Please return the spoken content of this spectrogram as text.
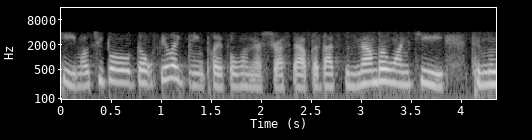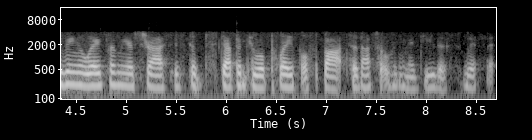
key. Most people don't feel like being playful when they're stressed out, but that's the number one key to moving away from your stress is to step into a playful spot. So that's what we're going to do this with this.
